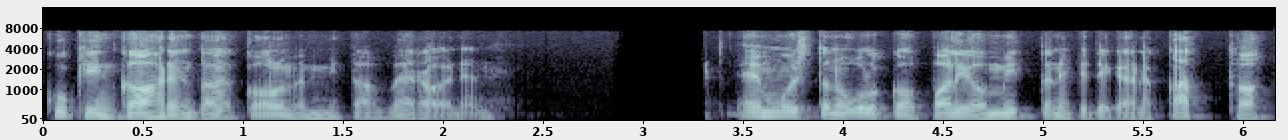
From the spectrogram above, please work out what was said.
kukin kahden tai kolmen mitan veroinen. En muistanut ulkoa paljon mitta, niin piti käydä katsoa.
